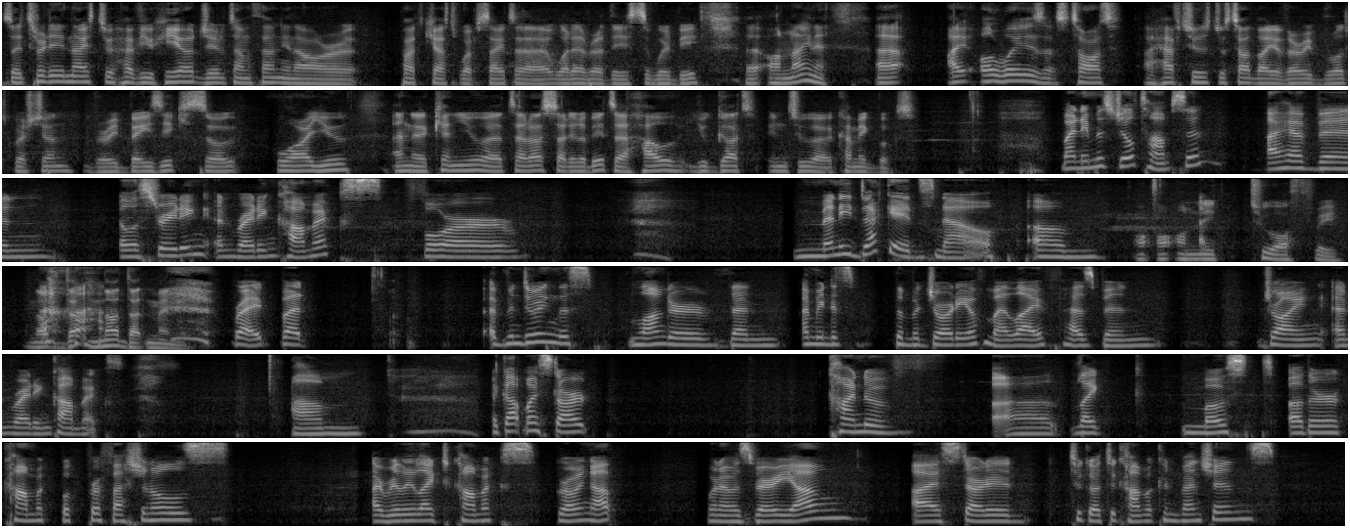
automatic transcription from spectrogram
So it's really nice to have you here, Jill Thompson, in our podcast website, uh, whatever this will be uh, online. Uh, I always start, I have to, to start by a very broad question, very basic. So, who are you? And uh, can you uh, tell us a little bit uh, how you got into uh, comic books? My name is Jill Thompson. I have been illustrating and writing comics for many decades now. Um, O- o- only two or three, not that, not that many. right, but I've been doing this longer than I mean it's the majority of my life has been drawing and writing comics. Um I got my start kind of uh like most other comic book professionals. I really liked comics growing up. When I was very young, I started to go to comic conventions.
